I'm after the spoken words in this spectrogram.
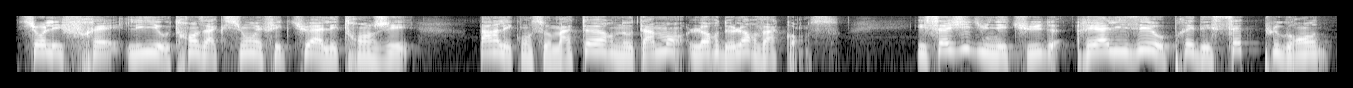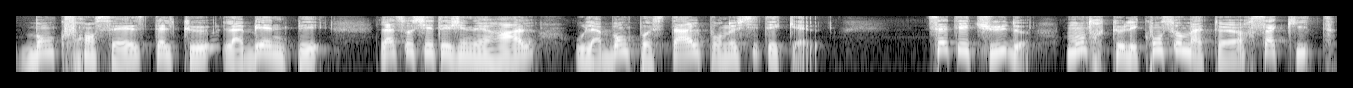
sur les frais liés aux transactions effectuées à l'étranger par les consommateurs, notamment lors de leurs vacances. Il s'agit d'une étude réalisée auprès des sept plus grandes banques françaises telles que la BNP, la Société Générale ou la Banque Postale pour ne citer qu'elles. Cette étude montre que les consommateurs s'acquittent,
